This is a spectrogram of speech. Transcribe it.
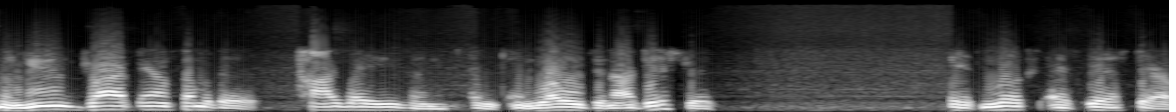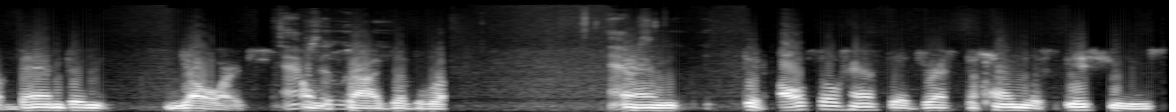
when you drive down some of the highways and, and, and roads in our district, it looks as if they're abandoned yards Absolutely. on the sides of the road. Absolutely. And it also has to address the homeless issues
